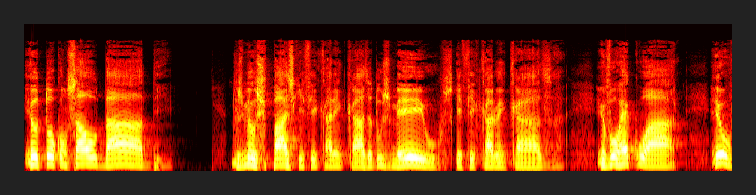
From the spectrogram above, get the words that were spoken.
eu estou com saudade dos meus pais que ficaram em casa, dos meus que ficaram em casa. Eu vou recuar, eu,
